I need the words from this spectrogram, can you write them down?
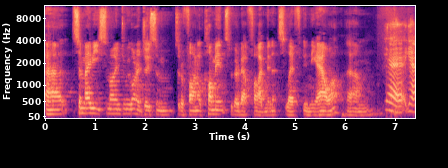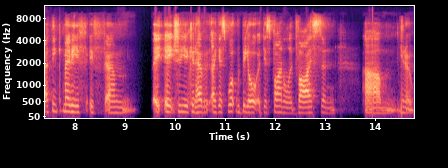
Uh, so maybe Simone, do we want to do some sort of final comments? We've got about five minutes left in the hour. Um, yeah, yeah. I think maybe if if um, each of you could have, I guess, what would be your, I guess, final advice and um, you know,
